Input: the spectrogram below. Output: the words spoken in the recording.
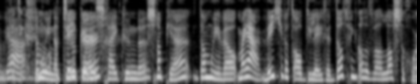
weet Ja, ik veel, dan moet je natuurkunde, scheikunde. Snap je? Dan moet je wel. Maar ja, weet je dat al op die leeftijd? Dat vind ik altijd wel lastig hoor.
